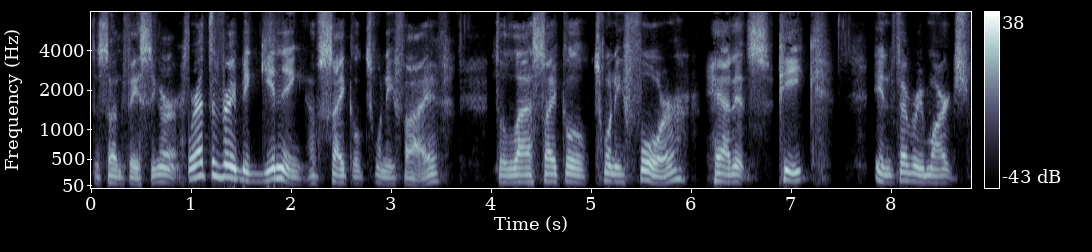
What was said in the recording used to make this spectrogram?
the sun facing Earth. We're at the very beginning of cycle 25. The last cycle 24 had its peak in February, March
